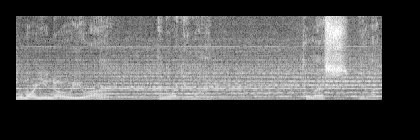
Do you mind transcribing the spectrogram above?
the more you know who you are and what you want, the less you let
